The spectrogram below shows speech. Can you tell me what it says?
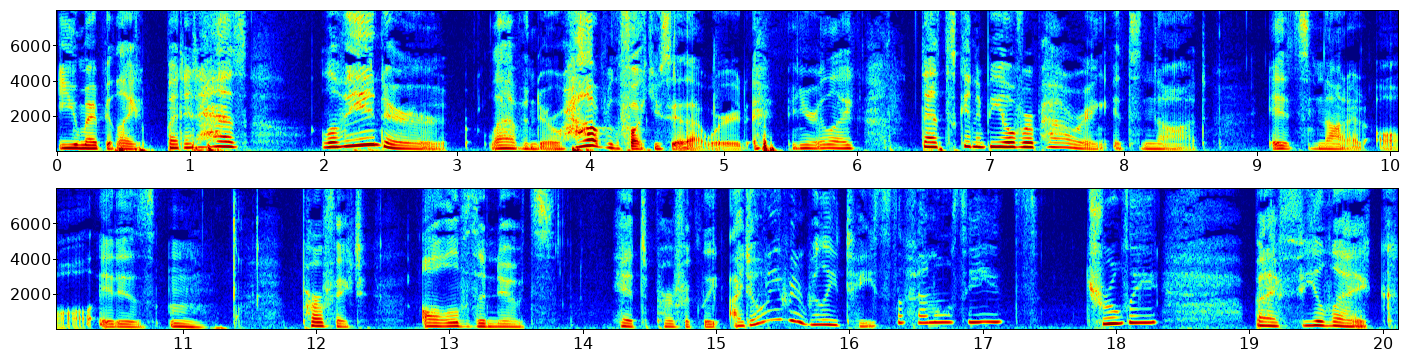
You might be like, but it has lavender, lavender, however the fuck you say that word. And you're like, that's going to be overpowering. It's not. It's not at all. It is mm, perfect. All of the notes hit perfectly. I don't even really taste the fennel seeds, truly, but I feel like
